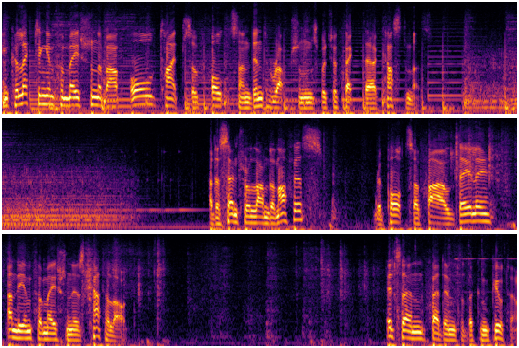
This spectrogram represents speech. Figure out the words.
in collecting information about all types of faults and interruptions which affect their customers. At a central London office, reports are filed daily and the information is catalogued. It's then fed into the computer.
